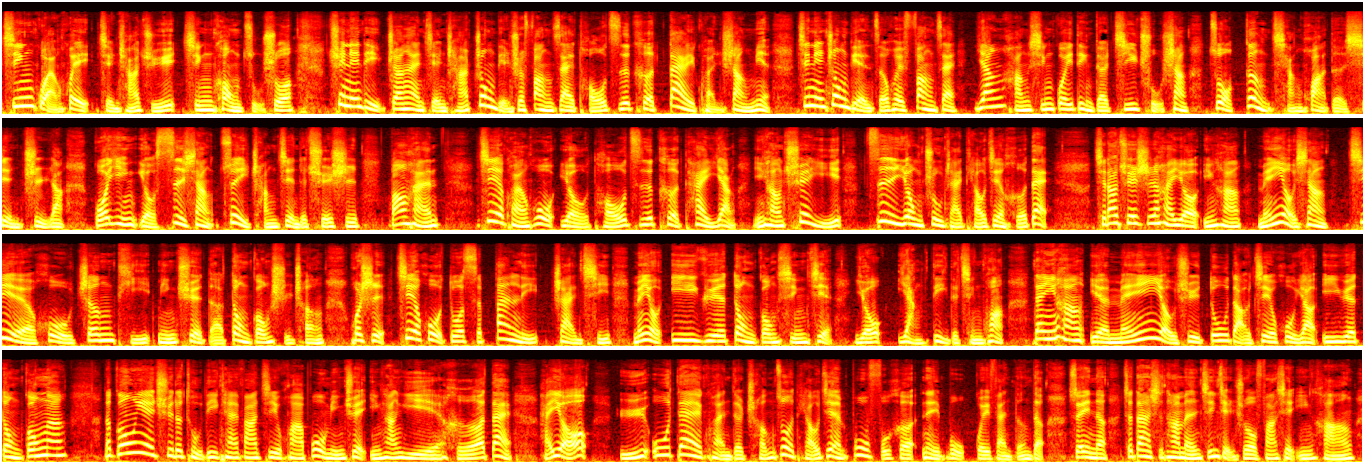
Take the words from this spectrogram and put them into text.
金管会检查局金控组说，去年底专案检查重点是放在投资客贷款上面，今年重点则会放在央行新规定的基础上做更强化的限制。让国营有四项最常见的缺失，包含借款户有投资客太样，银行却以自用住宅条件核贷；其他缺失还有银行没有向借户征提明确的动工时程，或是借户多次办理展期，没有依约动工兴建，有养地的情况，但银行也没有去督导借户要依约动工啊。那工业区的土地开发计划不明确，银行也核贷，还有余屋贷款的承作条件不符合内部规范等等，所以呢，这大是他们精简之后发现银行。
